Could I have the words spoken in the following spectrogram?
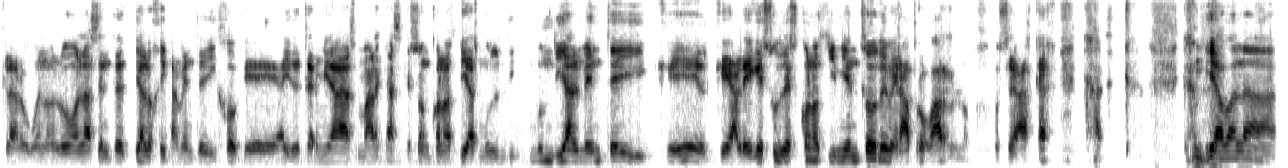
claro, bueno, luego en la sentencia lógicamente dijo que hay determinadas marcas que son conocidas mundialmente y que el que alegue su desconocimiento deberá probarlo. O sea, cambiaba la,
